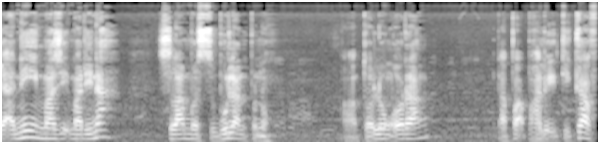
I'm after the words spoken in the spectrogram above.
yakni Masjid Madinah selama sebulan penuh. Ha, tolong orang dapat pahala iktikaf.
